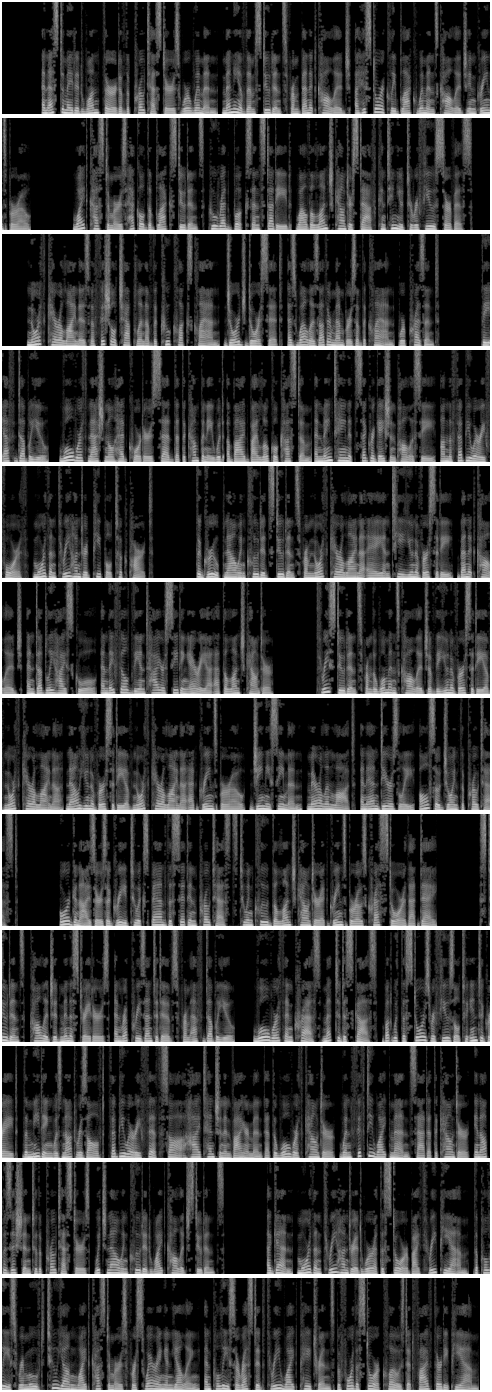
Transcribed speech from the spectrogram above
An estimated one-third of the protesters were women, many of them students from Bennett College, a historically black women's college in Greensboro. White customers heckled the black students, who read books and studied, while the lunch counter staff continued to refuse service. North Carolina's official chaplain of the Ku Klux Klan, George Dorsett, as well as other members of the Klan, were present. The F.W. Woolworth National Headquarters said that the company would abide by local custom and maintain its segregation policy. On the February 4, more than 300 people took part. The group now included students from North Carolina A&T University, Bennett College, and Dudley High School, and they filled the entire seating area at the lunch counter. Three students from the Woman's College of the University of North Carolina now University of North Carolina at Greensboro, Jeannie Seaman, Marilyn Lott, and Ann Dearsley, also joined the protest. Organizers agreed to expand the sit-in protests to include the lunch counter at Greensboro's Kress store that day. Students, college administrators, and representatives from F.W. Woolworth and Kress met to discuss, but with the store's refusal to integrate, the meeting was not resolved. February 5 saw a high tension environment at the Woolworth counter, when 50 white men sat at the counter, in opposition to the protesters, which now included white college students. Again, more than 300 were at the store by 3 p.m. The police removed two young white customers for swearing and yelling, and police arrested three white patrons before the store closed at 5.30 p.m.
